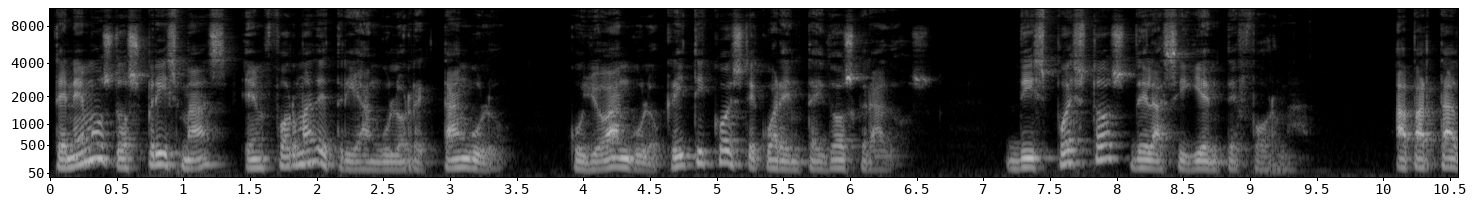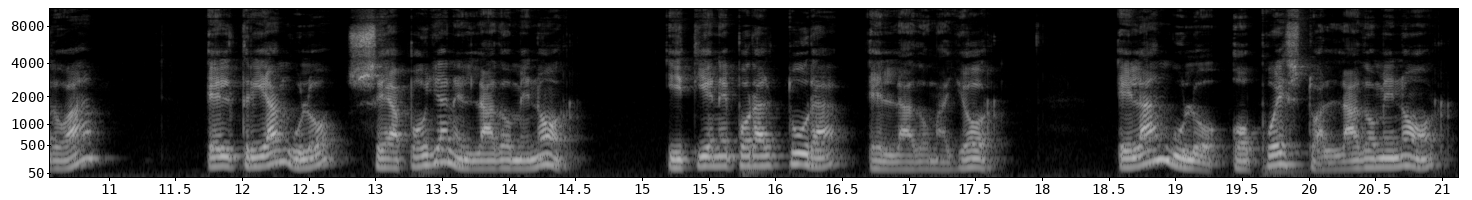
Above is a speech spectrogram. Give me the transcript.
Tenemos dos prismas en forma de triángulo rectángulo, cuyo ángulo crítico es de 42 grados, dispuestos de la siguiente forma. Apartado A. El triángulo se apoya en el lado menor y tiene por altura el lado mayor. El ángulo opuesto al lado menor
